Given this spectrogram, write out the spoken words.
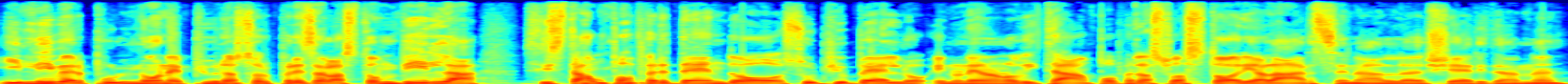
il Liverpool, non è più una sorpresa l'Aston Villa, si sta un po' perdendo sul più bello e non è una novità, un po' per la sua storia l'Arsenal, Sheridan. Eh?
